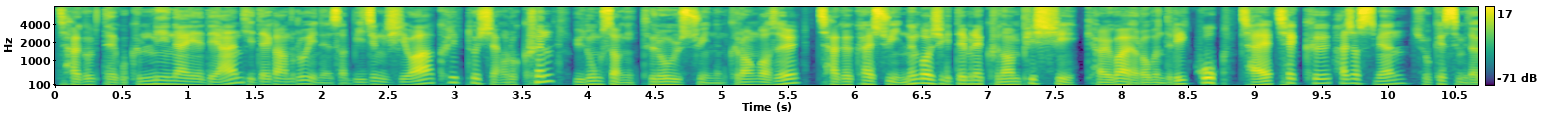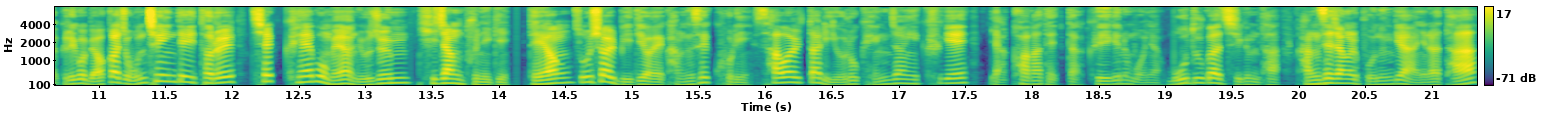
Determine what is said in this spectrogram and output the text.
자극되고 금리 인하에 대한 기대감으로 인해서 미증시와 크립토 시장으로 큰 유동성이 들어올 수 있는 그런 것을 자극할 수 있는 것이기 때문에 근원 PC 결과 여러분들이 꼭 잘 체크하셨으면 좋겠습니다. 그리고 몇 가지 온체인 데이터를 체크해 보면 요즘 시장 분위기 대형 소셜 미디어의 강세콜이 4월달 이후로 굉장히 크게 약화가 됐다. 그 얘기는 뭐냐? 모두가 지금 다 강세장을 보는 게 아니라 다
